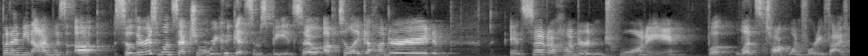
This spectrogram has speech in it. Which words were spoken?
But I mean, I was up. So there is one section where we could get some speed. So up to like a hundred. It said 120, but let's talk 145.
